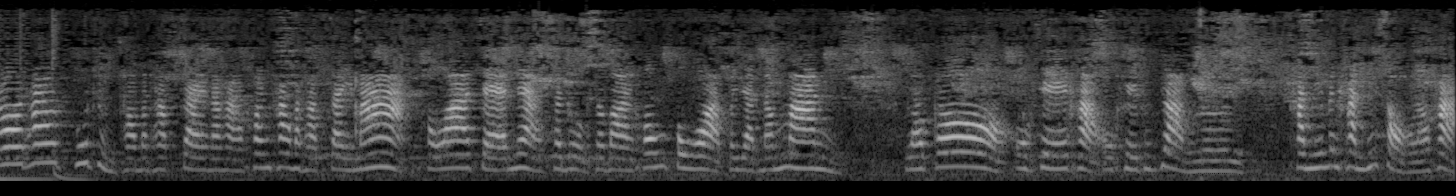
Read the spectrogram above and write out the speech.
ก็ถ้าพูดถึงความประทับใจนะคะ ค่อนข้างประทับใจมาก เพราะว่าแจ๊สเนี่ยสะดวกสบายคล่องตัวประหยัดน้ำมัน แล้วก็โอเคค่ะ โอเคทุกอย่างเลย คันนี้เป็นคันที่สองแล้วค่ะ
